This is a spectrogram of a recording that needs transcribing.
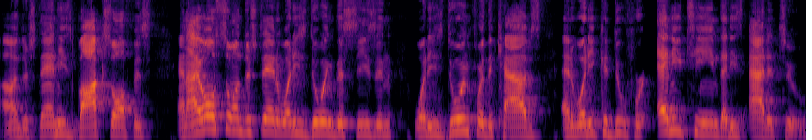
I understand he's box office, and I also understand what he's doing this season, what he's doing for the Cavs, and what he could do for any team that he's added to.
